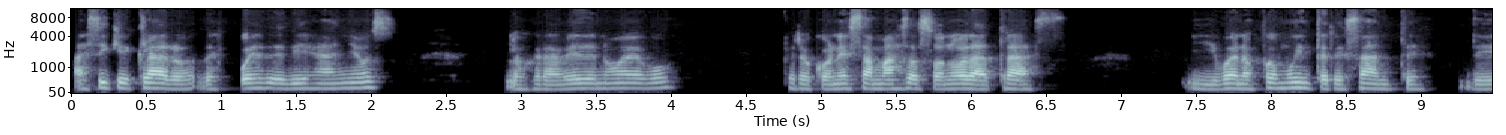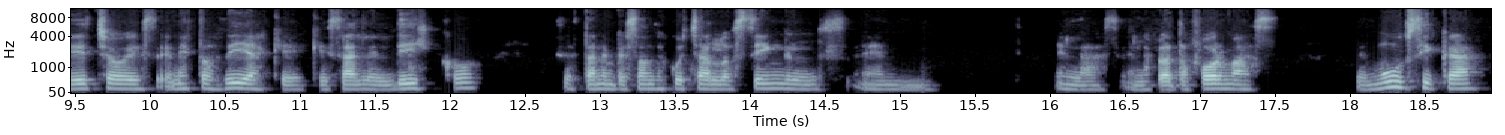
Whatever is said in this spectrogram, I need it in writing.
Así que claro, después de 10 años los grabé de nuevo, pero con esa masa sonora atrás. Y bueno, fue muy interesante. De hecho, es en estos días que, sale el disco, se están empezando a escuchar los singles en, las, plataformas de música,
